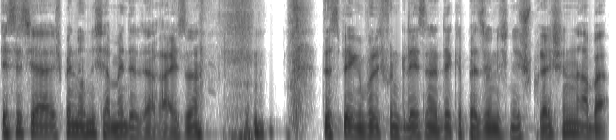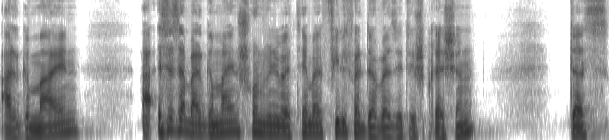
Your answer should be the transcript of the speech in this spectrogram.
Es ist ja, ich bin noch nicht am Ende der Reise. Deswegen würde ich von gläserner Decke persönlich nicht sprechen, aber allgemein, ah, es ist aber allgemein schon, wenn wir über Thema Vielfalt Diversity sprechen, dass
